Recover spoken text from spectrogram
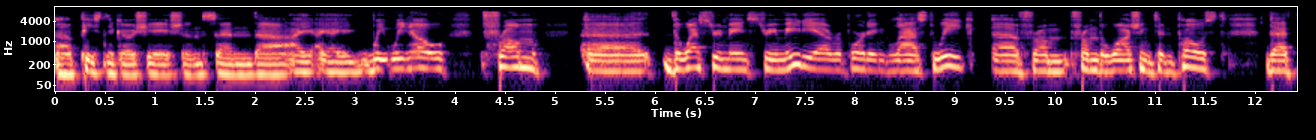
uh, peace negotiations. And uh, I, I, we we know from uh, the Western mainstream media reporting last week uh, from from the Washington Post that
